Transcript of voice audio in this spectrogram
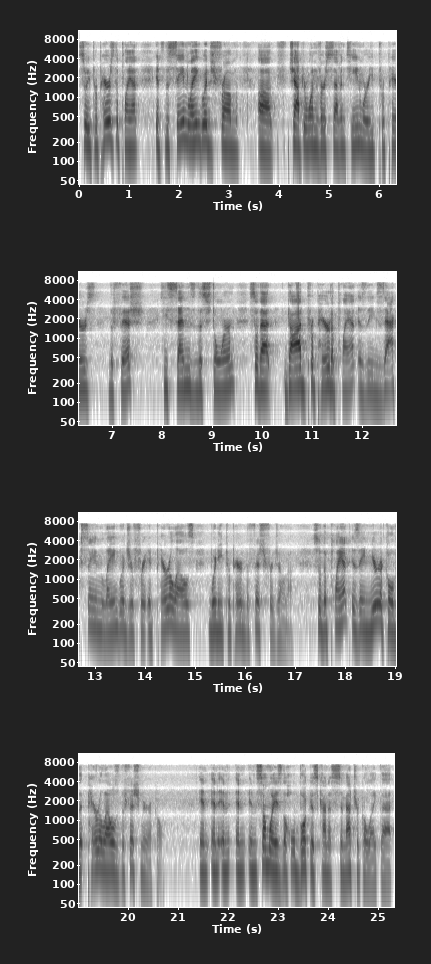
So he prepares the plant. It's the same language from uh, chapter 1, verse 17, where he prepares the fish. He sends the storm so that God prepared a plant is the exact same language or it parallels when he prepared the fish for Jonah. So the plant is a miracle that parallels the fish miracle. And, and, and, and in some ways, the whole book is kind of symmetrical like that.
